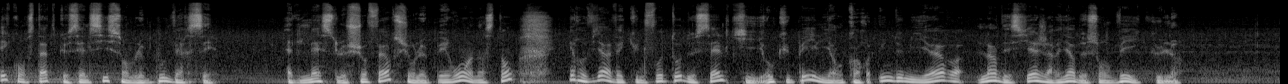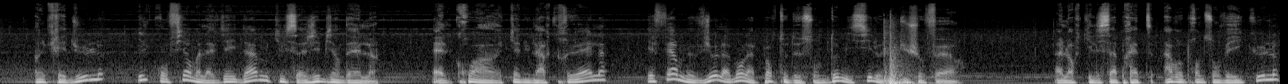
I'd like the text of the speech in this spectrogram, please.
et constate que celle-ci semble bouleversée. Elle laisse le chauffeur sur le perron un instant et revient avec une photo de celle qui occupait il y a encore une demi-heure l'un des sièges arrière de son véhicule. Incrédule, il confirme à la vieille dame qu'il s'agit bien d'elle. Elle croit à un canular cruel et ferme violemment la porte de son domicile au nez du chauffeur. Alors qu'il s'apprête à reprendre son véhicule,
